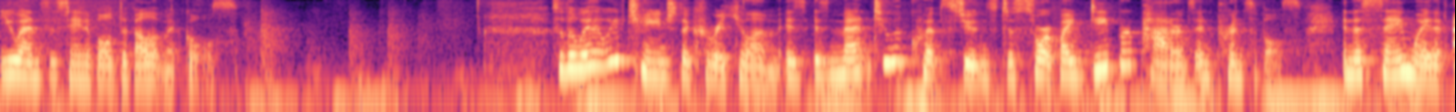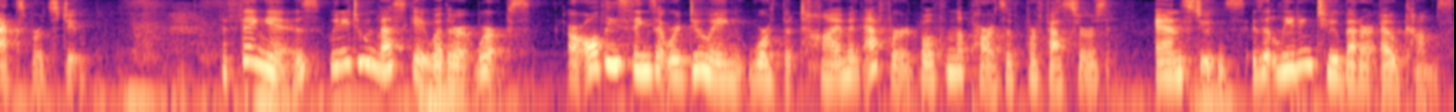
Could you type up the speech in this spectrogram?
UN Sustainable Development Goals. So the way that we've changed the curriculum is, is meant to equip students to sort by deeper patterns and principles in the same way that experts do. The thing is, we need to investigate whether it works. Are all these things that we're doing worth the time and effort, both on the parts of professors and students? Is it leading to better outcomes?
